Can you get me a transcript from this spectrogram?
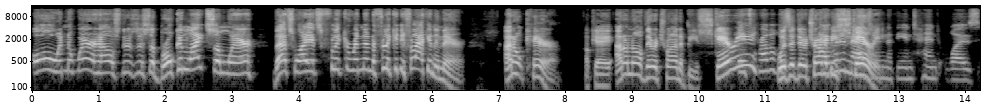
oh, in the warehouse, there's just a broken light somewhere. That's why it's flickering and the flickety flacking in there. I don't care. Okay. I don't know if they were trying to be scary. It's probably Was it they were trying I to be would scary? imagine that the intent was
